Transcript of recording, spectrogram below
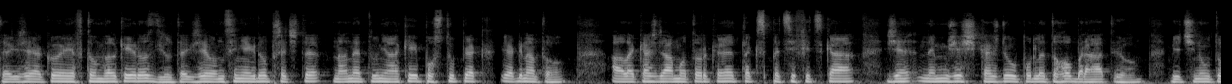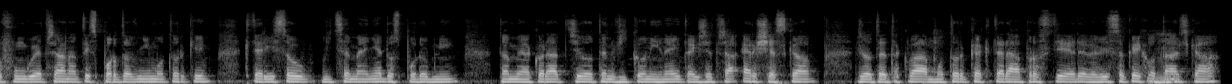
Takže jako je v tom velký rozdíl. Takže on si někdo přečte na netu nějaký postup, jak, jak na to. Ale každá motorka je tak specifická, že nemůžeš každou podle toho brát. Jo. Většinou to funguje třeba na ty sportovní motorky, které jsou víceméně dost podobné tam je akorát že jo, ten výkon jiný, takže třeba R6, že jo, to je taková motorka, která prostě jede ve vysokých mm-hmm. otáčkách,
